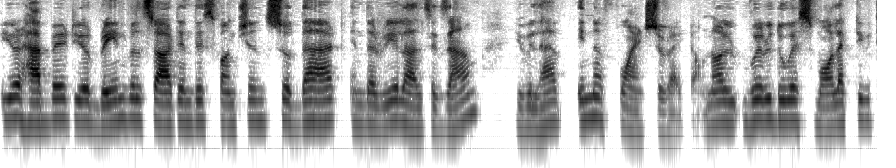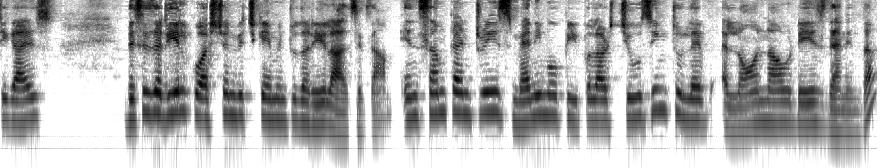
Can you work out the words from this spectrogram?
your habit, your brain will start in this function so that in the real IELTS exam, you will have enough points to write down. Now we will do a small activity guys. This is a real question which came into the real IELTS exam. In some countries, many more people are choosing to live alone nowadays than in the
